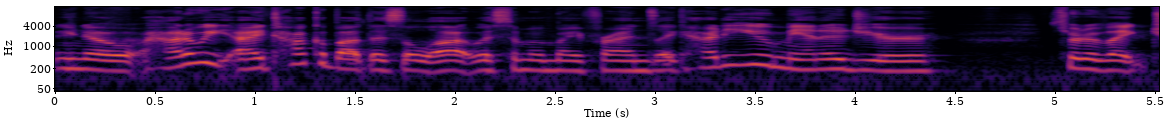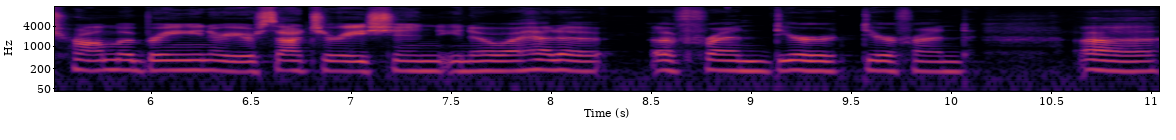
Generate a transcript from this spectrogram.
you know, how do we? I talk about this a lot with some of my friends. Like, how do you manage your sort of like trauma brain or your saturation? You know, I had a a friend, dear dear friend, uh,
